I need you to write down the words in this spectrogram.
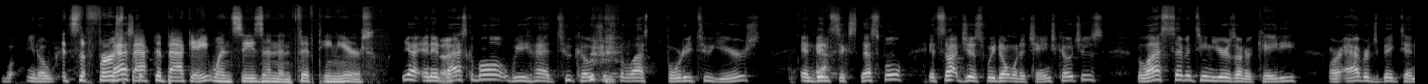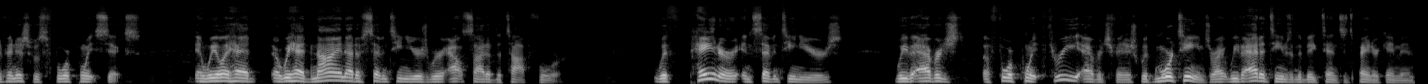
what, you know, It's the first back to back eight win season in 15 years. yeah. And in Uh, basketball, we've had two coaches for the last 42 years and been successful. It's not just we don't want to change coaches. The last 17 years under Keady, our average Big Ten finish was 4.6. And we only had, or we had nine out of 17 years we were outside of the top four. With Painter in 17 years, we've averaged a 4.3 average finish with more teams, right? We've added teams in the Big Ten since Painter came in,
